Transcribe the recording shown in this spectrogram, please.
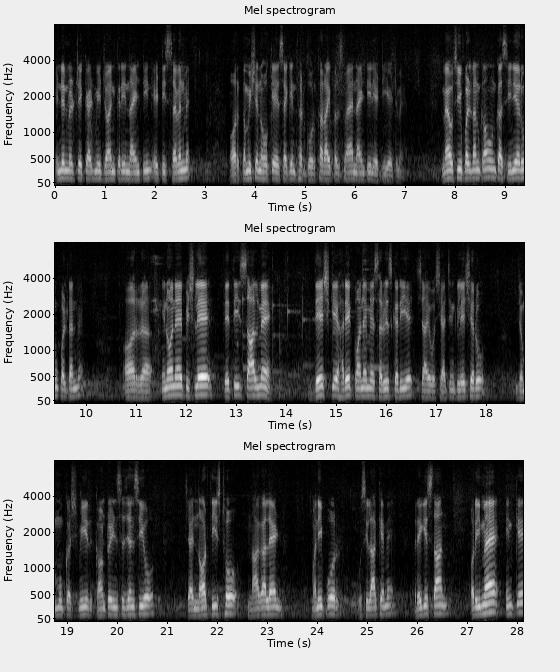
इंडियन मिलिट्री एकेडमी ज्वाइन करी 1987 में और कमीशन होके सेकंड, थर्ड गोरखा राइफल्स में आया 1988 में। मैं उसी पलटन का हूँ, उनका सीनियर हूँ पलटन में। और इन्होंने पिछले 33 साल में देश के हर एक कोने में सर्विस करी है, चाहे वो सियाचिन ग्लेशियर हो, जम्मू कश्मीर काउंटर इंसर्जेंसी हो, चाहे नॉर्थ ईस्ट हो, नागालैंड, मणिपुर उस इलाके में, रेगिस्तान। और मैं इनके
